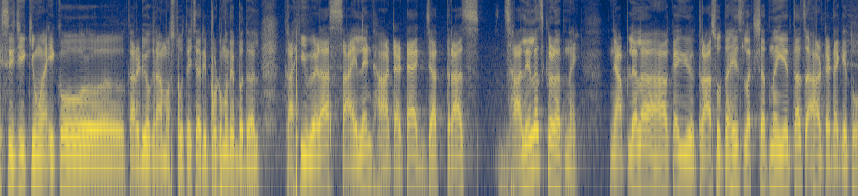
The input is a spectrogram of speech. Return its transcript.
ई सी जी किंवा इको कार्डिओग्राम असतो त्याच्या रिपोर्टमध्ये बदल. काही वेळा सायलेंट हार्ट अटॅक ज्यात त्रास झालेलंच कळत नाही. म्हणजे आपल्याला हा काही त्रास होता हेच लक्षात न येताच हार्ट अटॅक येतो.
